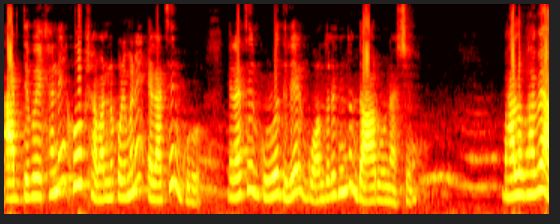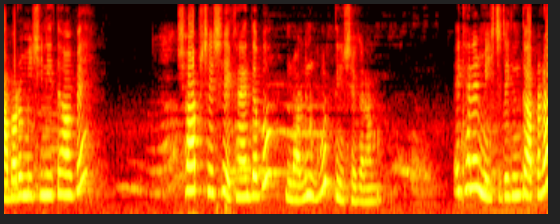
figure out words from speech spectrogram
আর দেবো এখানে খুব সামান্য পরিমাণে এলাচের গুঁড়ো। এলাচের গুঁড়ো দিলে গন্ধটা কিন্তু দারুণ আসে। ভালোভাবে আবারও মিশিয়ে নিতে হবে। সব শেষে এখানে দেব নলেন গুড় তিনশো গ্রাম। এখানে মিষ্টিটা কিন্তু আপনারা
